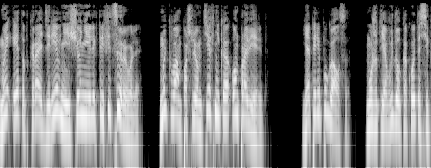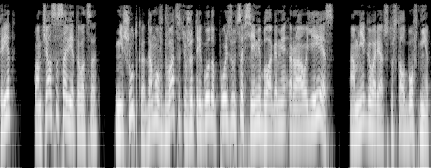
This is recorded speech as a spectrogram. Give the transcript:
Мы этот край деревни еще не электрифицировали. Мы к вам пошлем техника, он проверит. Я перепугался. Может, я выдал какой-то секрет? Помчался советоваться. Не шутка, домов 20 уже три года пользуются всеми благами РАО ЕС, а мне говорят, что столбов нет.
